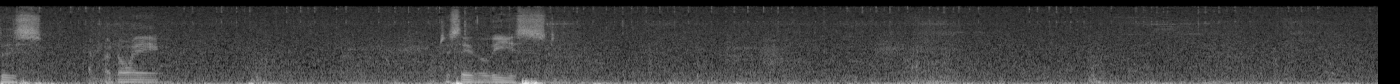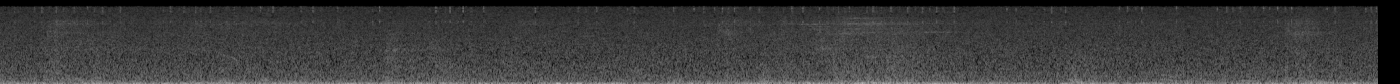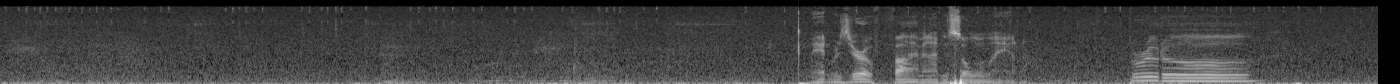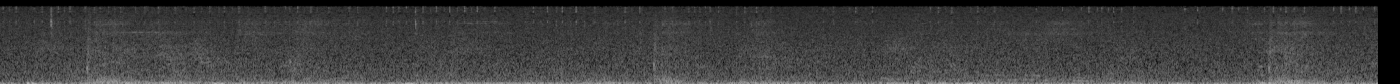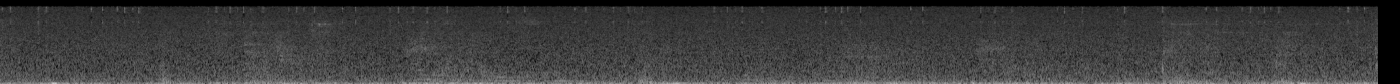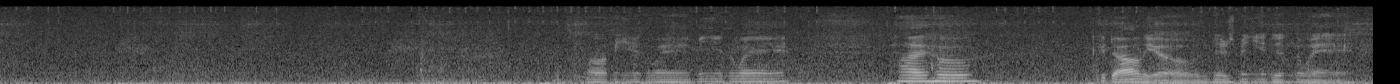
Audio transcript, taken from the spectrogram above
This is annoying to say the least. Man, we're zero five and I'm the solo lane. Brutal. Oh, me in the way, me in the way. Hi ho. Goodalio, there's minions in the way.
